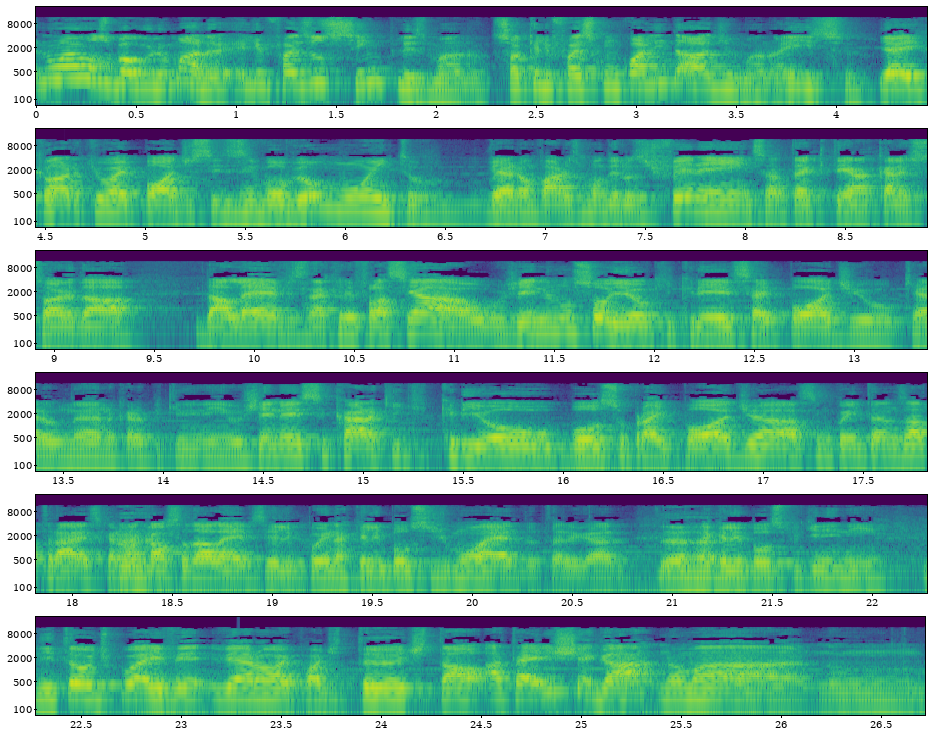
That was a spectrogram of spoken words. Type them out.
Não é uns bagulho, mano, ele faz o simples, mano. Só que ele faz com qualidade, mano. É isso. E aí, claro que o iPod se desenvolveu muito, vieram vários modelos diferentes, até que tem aquela história da, da Levis, né? Que ele fala assim: ah, o gênio não sou eu que criei esse iPod, o que era o Nano, que era pequenininho. O gênio é esse cara aqui que criou o bolso pra iPod há 50 anos atrás, que era na calça da Levis. Ele põe naquele bolso de moeda, tá ligado? Uhum. Naquele bolso pequenininho. Então, tipo, aí vie- vieram o iPod Touch e tal, até ele chegar numa. Num,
